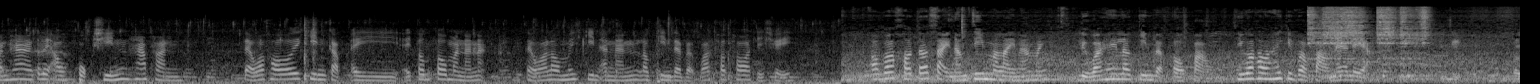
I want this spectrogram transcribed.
2,500ก็เลยเอา6ชิ้น5,000แต่ว่าเขากินกับไอ้ไอ้ต้มๆอันนั้นอะแต่ว่าเราไม่กินอันนั้น เรากินแต่แบบว่าทอดๆเฉยๆ เอาว่าเขาจะใส่น้ำจิ้มอะไรนะไหมหรือว่าให้เรากินแบบเปล่าๆที่ว่าเขาให้กินเปล่าๆแน่เลยอะนี่เขา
